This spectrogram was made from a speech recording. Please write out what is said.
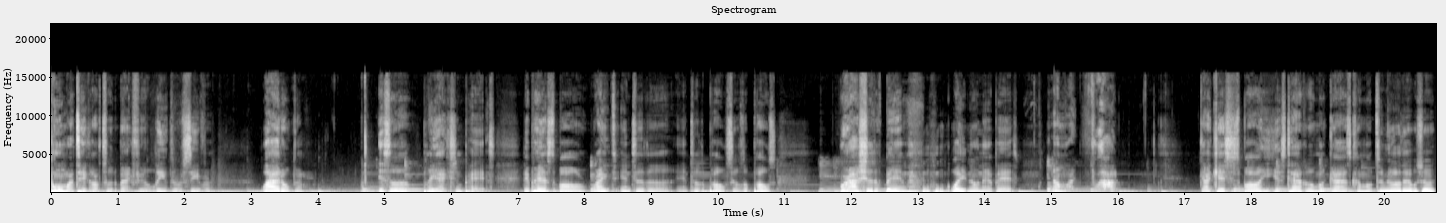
Boom, I take off to the backfield, leave the receiver, wide open. It's a play action pass. They passed the ball right into the into the post. It was a post where I should have been waiting on that pass. And I'm like, fuck. Guy catches the ball, he gets tackled. My guys come up to me, oh, that was your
